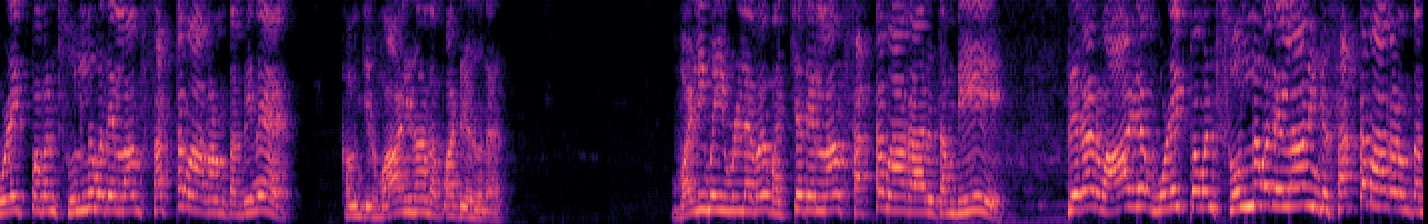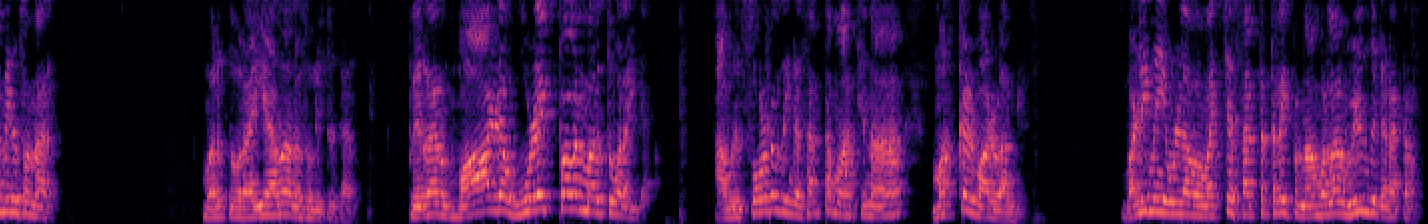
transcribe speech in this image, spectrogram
உழைப்பவன் சொல்லுவதெல்லாம் சட்டமாகணும் தம்பின்னு கவிஞர் வாலி தான் அந்த பாட்டு எழுதினார். வலிமை உள்ளவன் வச்சதெல்லாம் சட்டமாகாது தம்பி. பிறர் வாழ உழைப்பவன் சொல்லுவதெல்லாம் இங்கு சட்டமாகணும் தம்பின்னு சொன்னார். மருத்துவர் ஐயா தான் அதை சொல்லிட்டு இருக்காரு பிறர் வாழ உழைப்பவன் மருத்துவர் ஐயா. அவர் சொல்றது இங்க சட்டம் ஆச்சுன்னா மக்கள் வாழ்வாங்க. வலிமை உள்ளவன் வச்ச சட்டத்துல இப்ப நாமெல்லாம் விழுந்து கிடக்கிறோம்.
